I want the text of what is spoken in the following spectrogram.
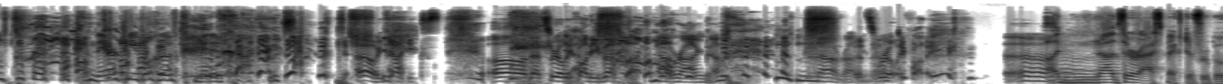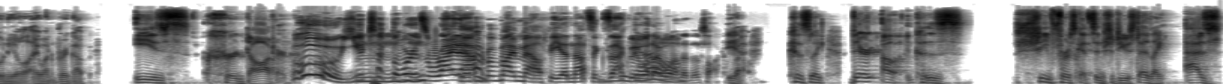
And there are people who have committed crimes. oh yikes! Oh, that's really yeah. funny though. Not wrong though. Not wrong. That's though. really funny. Uh, Another aspect of Raboniel I want to bring up is her daughter. Ooh, you mm-hmm. took the words mm-hmm. right yeah. out of my mouth, Ian. That's exactly what I wanted to talk about. Yeah, because like there, because oh, she first gets introduced as like as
